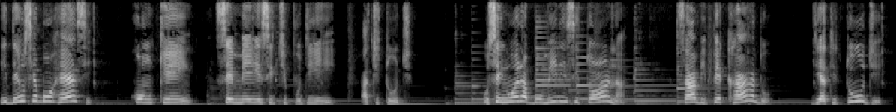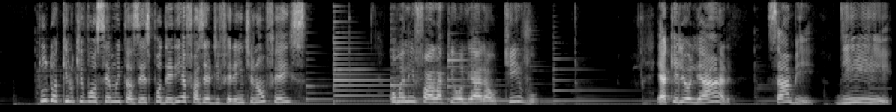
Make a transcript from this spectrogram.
E Deus se aborrece com quem semeia esse tipo de atitude. O Senhor abomina e se torna, sabe, pecado de atitude, tudo aquilo que você muitas vezes poderia fazer diferente não fez. Como ele fala que olhar altivo é aquele olhar, sabe, de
